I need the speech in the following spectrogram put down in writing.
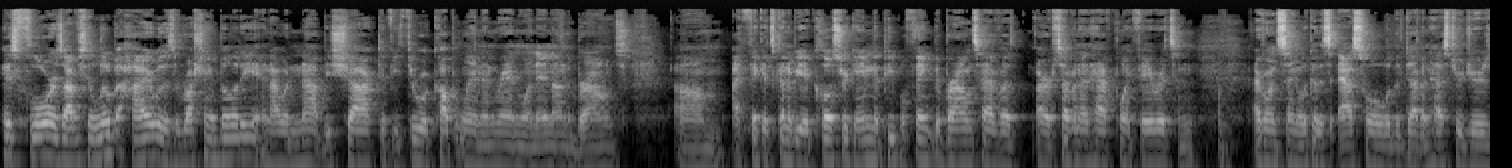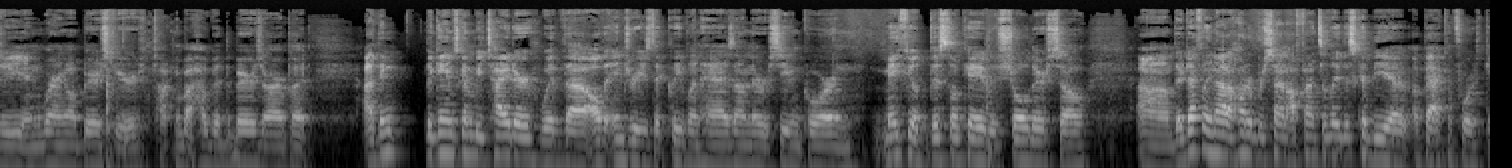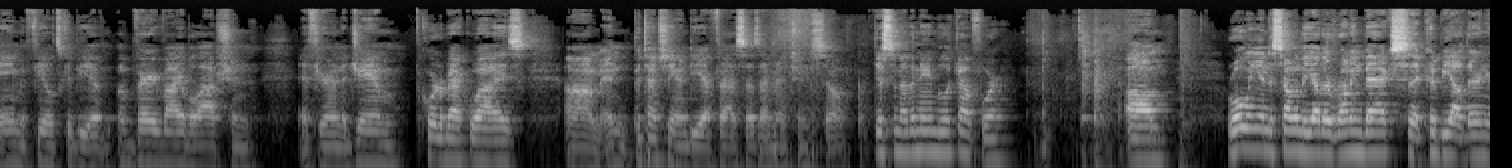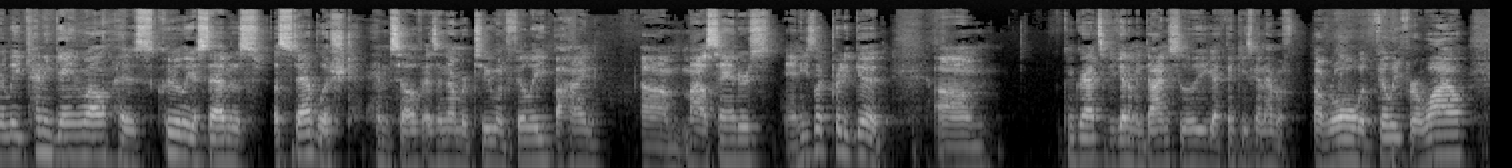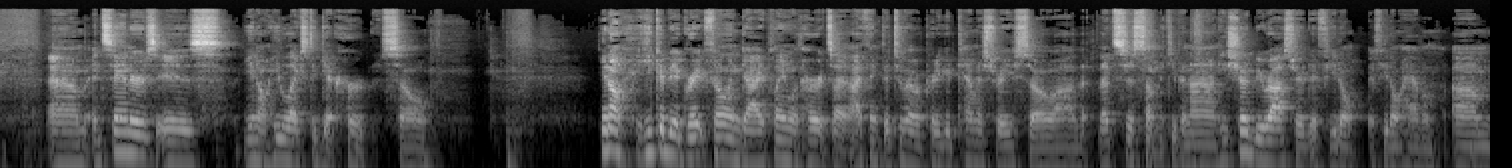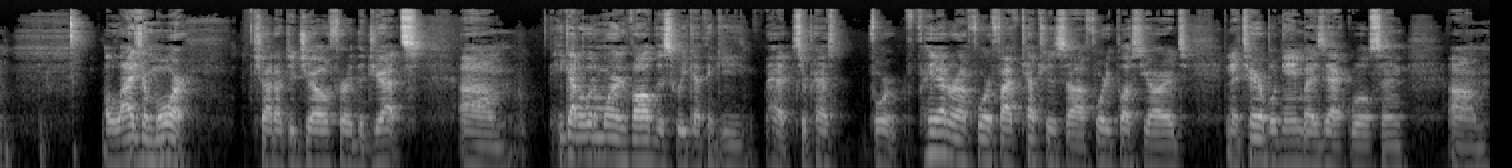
his floor is obviously a little bit higher with his rushing ability, and I would not be shocked if he threw a couple in and ran one in on the Browns. Um, I think it's going to be a closer game than people think. The Browns have a are seven and a half point favorites, and everyone's saying, look at this asshole with the Devin Hester jersey and wearing all Bears gear, talking about how good the Bears are. But I think the game's going to be tighter with uh, all the injuries that Cleveland has on their receiving corps. And Mayfield dislocated his shoulder, so um, they're definitely not 100% offensively. This could be a, a back and forth game, and Fields could be a, a, very viable option if you're in the jam quarterback wise. um, and potentially on DFS, as I mentioned. So just another name to look out for. Um, rolling into some of the other running backs that could be out there in your league, Kenny Gainwell has clearly established himself as a number two in Philly behind um, Miles Sanders, and he's looked pretty good. Um, congrats if you get him in Dynasty League. I think he's going to have a, a, role with Philly for a while. Um, and Sanders is, you know, he likes to get hurt. So, you know, he could be a great fill in guy playing with Hurts. I, I, think the two have a pretty good chemistry. So uh, th- that's just something to keep an eye on. He should be rostered if you don't if you don't have him. Um, Elijah Moore. Shout out to Joe for the Jets. Um, he got a little more involved this week. I think he had surpassed four. He had around four or five catches, uh, forty plus yards, in a terrible game by Zach Wilson. Um,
